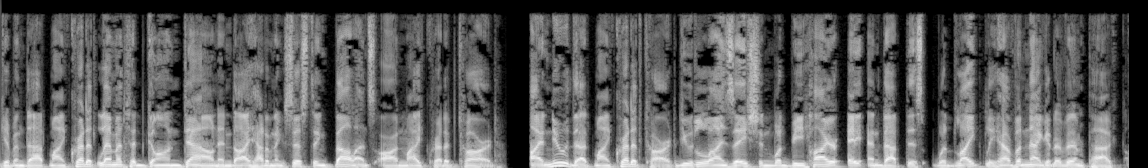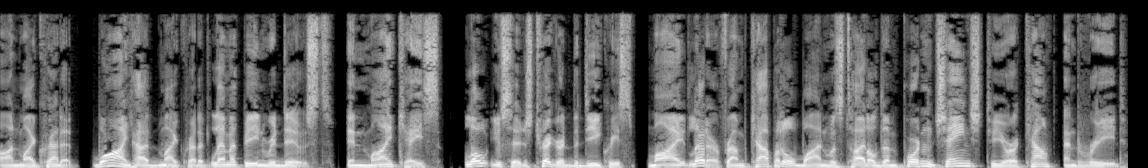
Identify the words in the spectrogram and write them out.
given that my credit limit had gone down and I had an existing balance on my credit card. I knew that my credit card utilization would be higher A and that this would likely have a negative impact on my credit. Why had my credit limit been reduced? In my case, low usage triggered the decrease. My letter from Capital One was titled Important Change to Your Account and read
